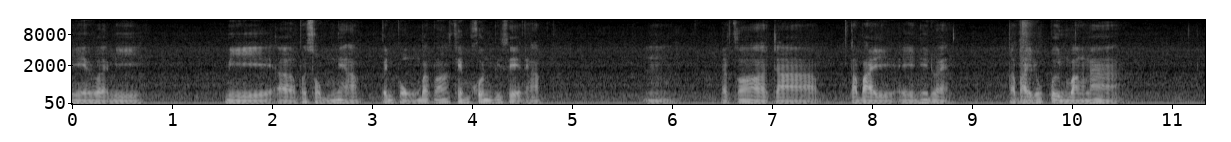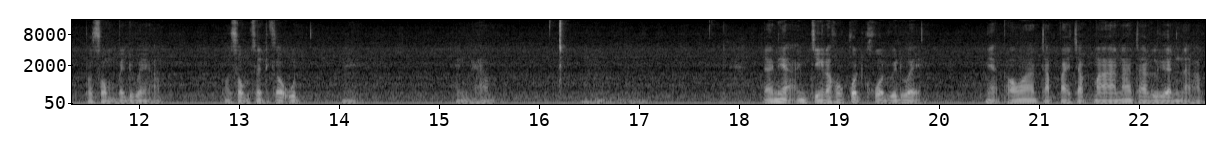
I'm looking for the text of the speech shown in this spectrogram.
นี่ด้วยมีมีผสมเนี่ยครับเป็นผงแบบว่าเข้มข้นพิเศษครับอืมแล้วก็จะตะไบไอ้นี่ด้วยตะไบลูกปืนวางหน้า ผสมไปด้วยครับ ผสมเสร็จก็อุดนี่เห็นไหมครับ แล้วเนี่ยจริงๆแล้วเขากดโค้ดไว้ด้วย เนี่ยเพราะว่าจับไปจับมาน่าจะเลือนนะครับ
